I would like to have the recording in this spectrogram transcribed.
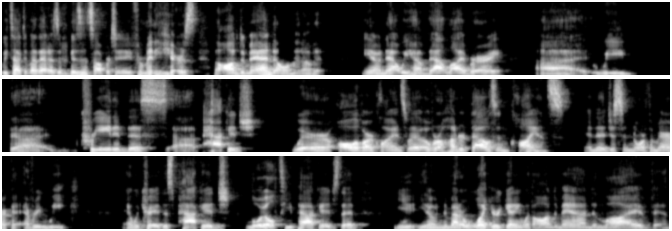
we talked about that as a business opportunity for many years, the on demand element of it. You know, now we have that library. Uh, we uh, created this uh, package where all of our clients, over 100,000 clients, and just in North America every week. And we created this package, loyalty package that you, you know, no matter what you're getting with on demand and live and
